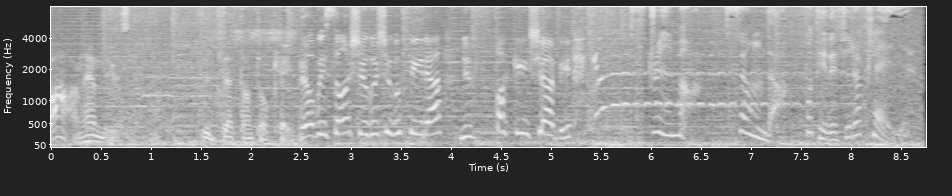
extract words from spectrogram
Fan händer just nu. Det. är Detta är inte okej. Robinson 2024, nu fucking kör vi! Streama söndag på TV4 Play.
